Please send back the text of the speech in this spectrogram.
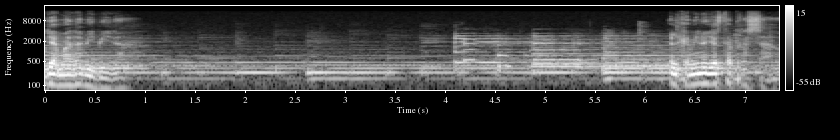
llamada mi vida. El camino ya está trazado.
